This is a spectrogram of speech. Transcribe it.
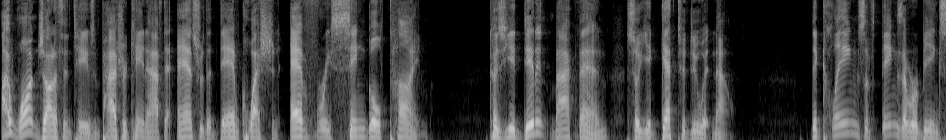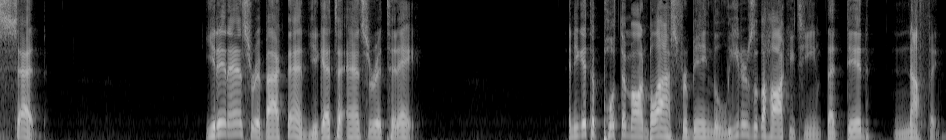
I want Jonathan Toews and Patrick Kane to have to answer the damn question every single time. Because you didn't back then, so you get to do it now. The claims of things that were being said You didn't answer it back then. You get to answer it today. And you get to put them on blast for being the leaders of the hockey team that did nothing.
